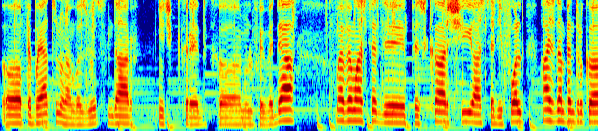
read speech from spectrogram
Uh, pe băiat nu l-am văzut, dar nici cred că nu-l voi vedea. Mai avem astea de pescar și astea default. Hai să dăm pentru că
